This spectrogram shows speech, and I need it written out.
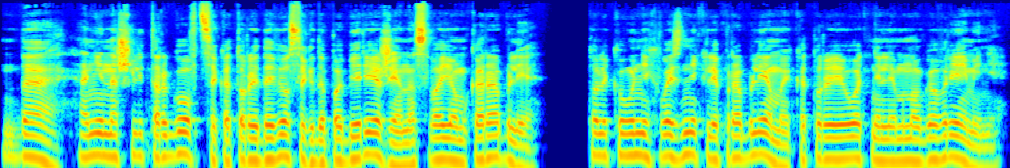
Да, они нашли торговца, который довез их до побережья на своем корабле. Только у них возникли проблемы, которые отняли много времени.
